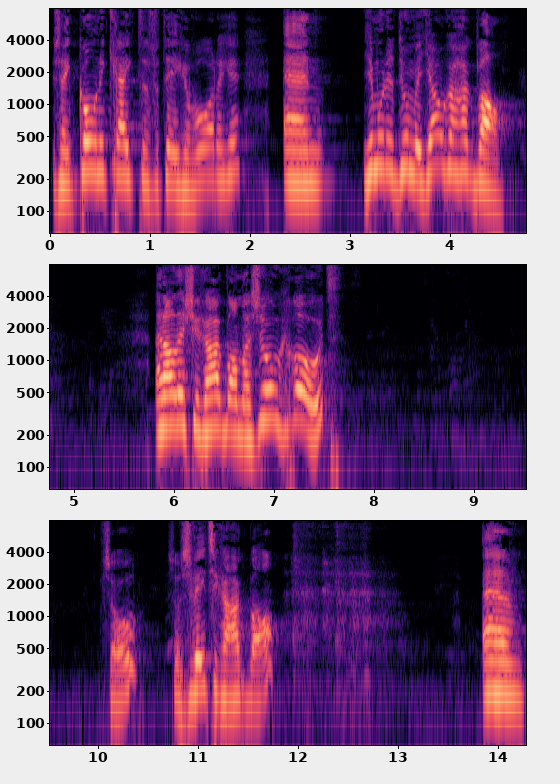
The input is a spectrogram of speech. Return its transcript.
zijn koninkrijk te vertegenwoordigen. En je moet het doen met jouw gehaktbal. En al is je gehaktbal maar zo groot, zo, zo'n Zweedse gehaktbal, Um,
